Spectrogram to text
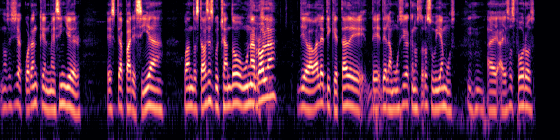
no sé si se acuerdan que en Messenger este aparecía cuando estabas escuchando una rola, llevaba la etiqueta de, de, la música que nosotros subíamos a, esos foros.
